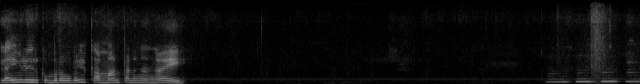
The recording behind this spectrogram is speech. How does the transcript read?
லைவில் இருக்கும் உறவுகள் கமெண்ட் Mm-hmm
